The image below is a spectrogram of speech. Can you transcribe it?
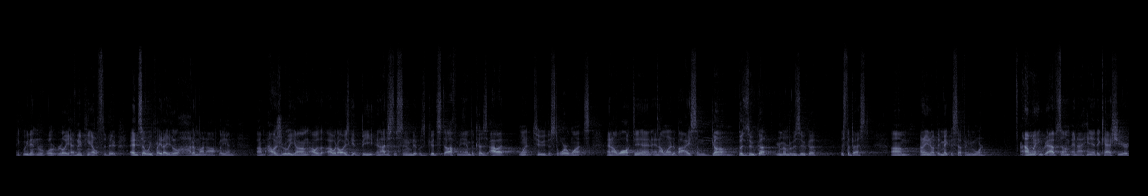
like we didn't really have anything else to do, and so we played a lot of Monopoly. And um, I was really young. I, was, I would always get beat, and I just assumed it was good stuff, man, because I went to the store once and I walked in and I wanted to buy some gum. Bazooka, you remember Bazooka? It's the best. Um, I don't even know if they make this stuff anymore. I went and grabbed some and I handed the cashier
